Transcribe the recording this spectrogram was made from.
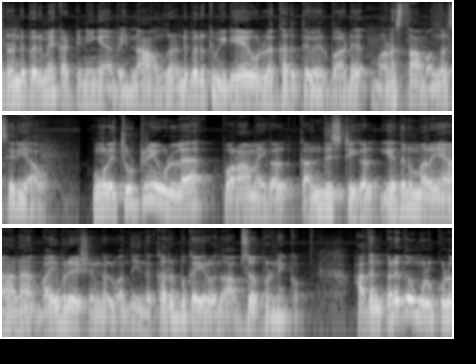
இரண்டு பேருமே கட்டினீங்க அப்படின்னா அவங்க ரெண்டு பேருக்கும் இடையே உள்ள கருத்து வேறுபாடு மனஸ்தாபங்கள் சரியாகும். உங்களை சுற்றி உள்ள பொறாமைகள் கந்திஷ்டிகள் எதிர்மறையான வைப்ரேஷன்கள் வந்து இந்த கருப்பு கயிறு வந்து அப்சர்வ் பண்ணிக்கும். அதன் பிறகு உங்களுக்குள்ள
